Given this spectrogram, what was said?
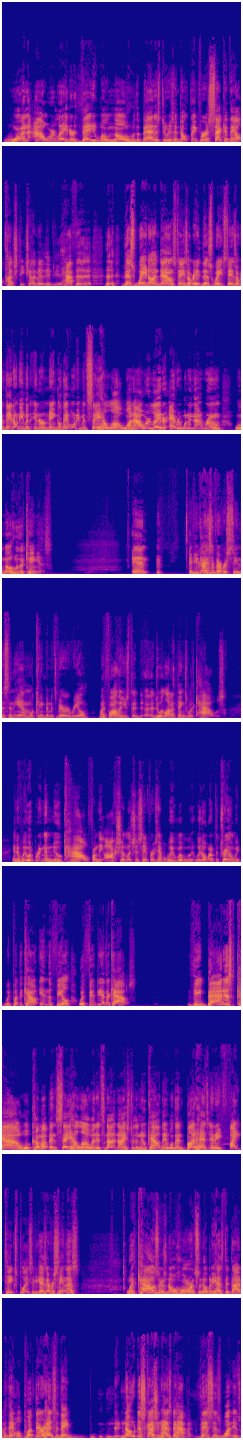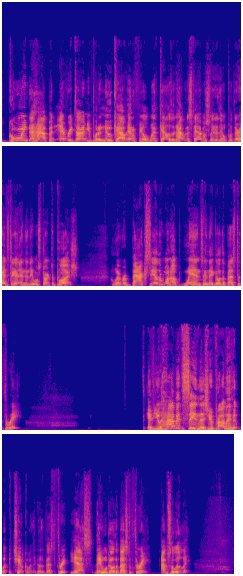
One hour later, they will know who the baddest dude is. And don't think for a second they all touched each other. I mean, half the, the this weight on down stays over here, this weight stays over. They don't even intermingle. They won't even say hello. One hour later, everyone in that room will know who the king is. And if you guys have ever seen this in the animal kingdom, it's very real. My father used to uh, do a lot of things with cows. And if we would bring a new cow from the auction, let's just say, for example, we would, we'd open up the trailer and we'd, we'd put the cow in the field with 50 other cows. The baddest cow will come up and say hello, and it's not nice to the new cow. They will then butt heads and a fight takes place. Have you guys ever seen this? With cows, there's no horn, so nobody has to die, but they will put their heads, they no discussion has to happen. This is what is going to happen every time you put a new cow in a field with cows that have an established leader. They will put their heads together and then they will start to push. Whoever backs the other one up wins and they go the best of three. If you haven't seen this, you probably think, champ, come on, they go the best of three. Yes, they will go the best of three. Absolutely.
